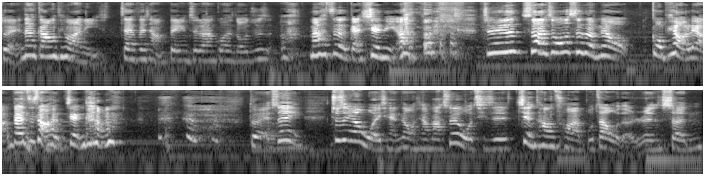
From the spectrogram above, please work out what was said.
对，那刚刚听完你在分享备孕这段过程中，就是 妈，真的感谢你啊！就是虽然说生的没有够漂亮，但至少很健康。对，所以就是因为我以前这种想法，所以我其实健康从来不在我的人生。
